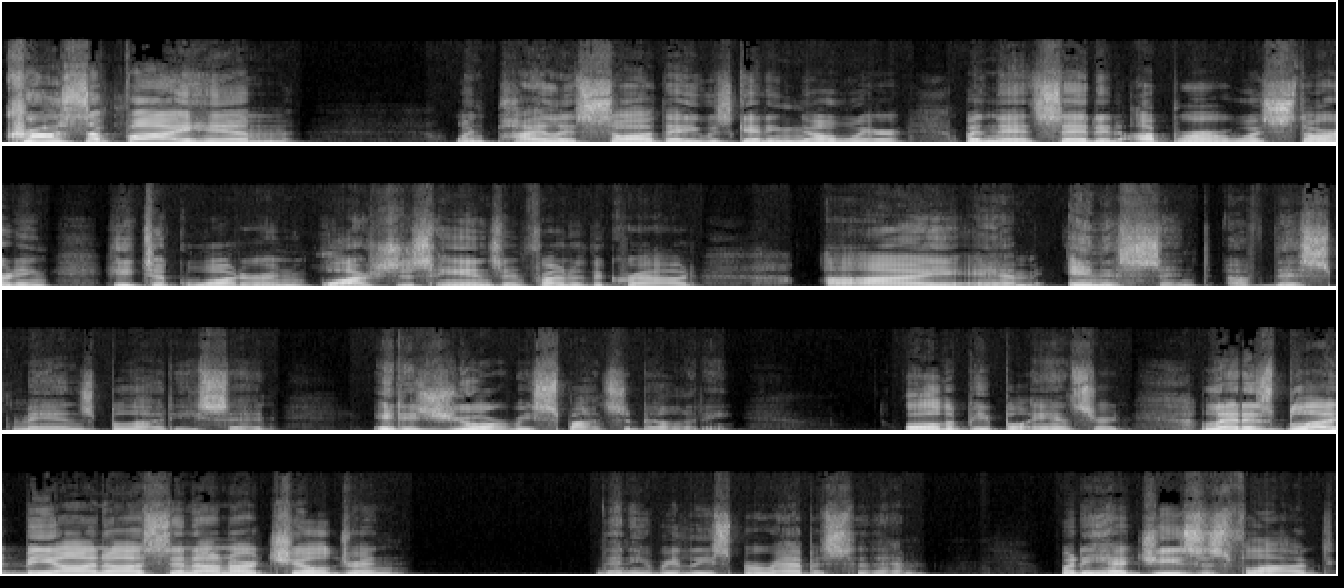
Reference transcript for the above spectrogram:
Crucify him! When Pilate saw that he was getting nowhere, but then said an uproar was starting, he took water and washed his hands in front of the crowd. I am innocent of this man's blood, he said. It is your responsibility. All the people answered, Let his blood be on us and on our children. Then he released Barabbas to them, but he had Jesus flogged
